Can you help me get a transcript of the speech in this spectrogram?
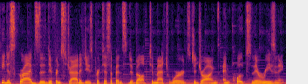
He describes the different strategies participants developed to match words to drawings and quotes their reasoning.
